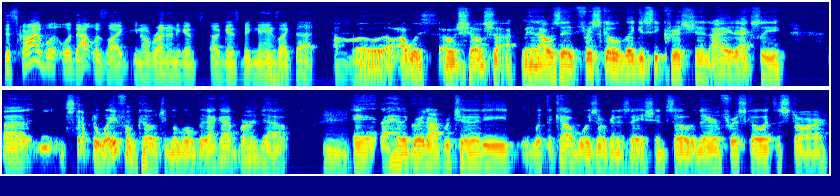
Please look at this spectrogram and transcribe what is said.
describe what, what that was like. You know, running against against big names like that. Oh, I was I was shell shocked, man. I was at Frisco Legacy Christian. I had actually uh, stepped away from coaching a little bit. I got burned out, mm. and I had a great opportunity with the Cowboys organization. So they're in Frisco at the Star.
